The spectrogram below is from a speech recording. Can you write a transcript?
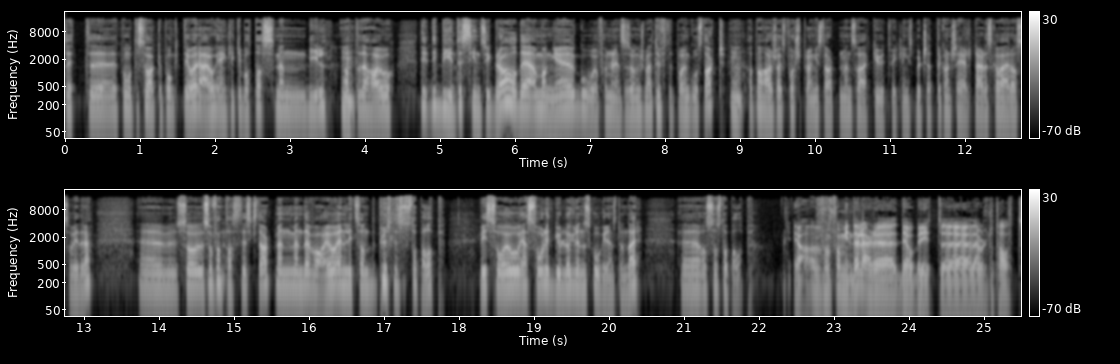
sitt eh, på en måte svake punkt i år, er jo egentlig ikke Bottas, men bilen. Mm. At det har jo, de, de begynte sinnssykt bra, og det er mange gode Formel 1-sesonger som er tuftet på en god start. Mm. At man har et slags forsprang i starten, men så er ikke utviklingsbudsjettet kanskje helt der det skal være, osv. Så. Eh, så så fantastisk start, men, men det var jo en litt sånn Plutselig så stoppa det opp. Så jo, jeg så litt gull og grønne skoger en stund der, eh, og så stoppa det opp. Ja, for, for min del er det det å bryte Det er vel totalt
